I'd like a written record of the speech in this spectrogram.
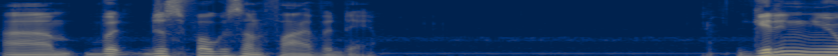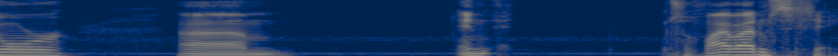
Um, but just focus on five a day getting your um and so five items a day.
